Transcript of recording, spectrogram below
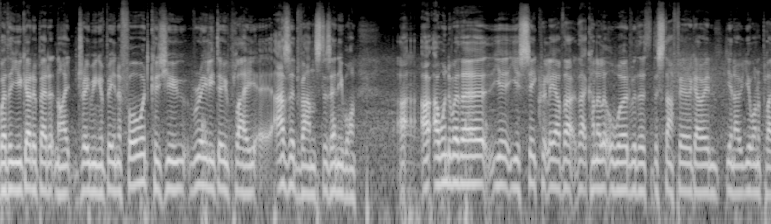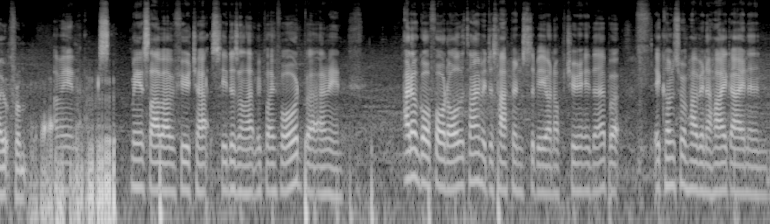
whether you go to bed at night dreaming of being a forward because you really do play as advanced as anyone. I, I wonder whether you, you secretly have that, that kind of little word with the, the staff here going, you know, you want to play up front. I mean, me and Slav have a few chats. He doesn't let me play forward, but I mean, I don't go forward all the time. It just happens to be an opportunity there, but it comes from having a high guy in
